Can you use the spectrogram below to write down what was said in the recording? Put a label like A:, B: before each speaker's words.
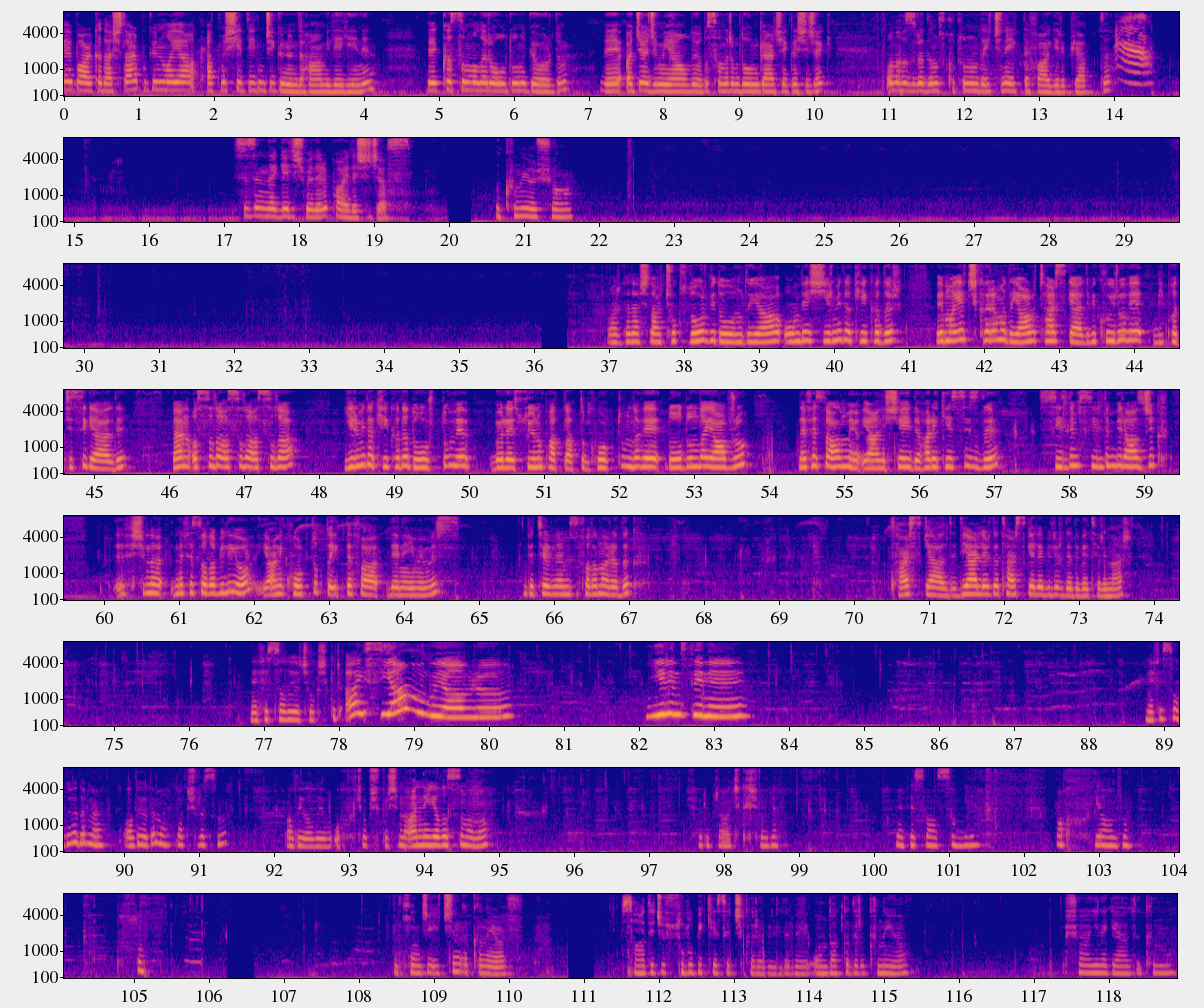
A: Merhaba arkadaşlar. Bugün Maya 67. gününde hamileliğinin ve kasılmaları olduğunu gördüm. Ve acı acı miyavlıyordu. Sanırım doğum gerçekleşecek. Ona hazırladığımız kutunun da içine ilk defa girip yattı. Sizinle gelişmeleri paylaşacağız. Ikınıyor şu an. Arkadaşlar çok zor bir doğumdu ya. 15-20 dakikadır ve Maya çıkaramadı. Yavru ters geldi. Bir kuyruğu ve bir patisi geldi. Ben asıla asıla asıla 20 dakikada doğurttum ve böyle suyunu patlattım. Korktum da ve doğduğunda yavru nefes almıyor. Yani şeydi hareketsizdi. Sildim sildim birazcık. Eh, Şimdi nefes alabiliyor. Yani korktuk da ilk defa deneyimimiz. Veterinerimizi falan aradık. Ters geldi. Diğerleri de ters gelebilir dedi veteriner. Nefes alıyor çok şükür. Ay siyah mı bu yavru? Yerim seni. Nefes alıyor değil mi? Alıyor değil mi? Bak şurasını. Alıyor alıyor. Oh çok şükür. Şimdi anne yalasın onu. Şöyle birazcık şöyle nefes alsın diye. Ah yavrum. Pusun. İkinci için ıkınıyor. Sadece sulu bir kese çıkarabildi ve 10 dakikadır ıkınıyor. Şu an yine geldi ıkınma.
